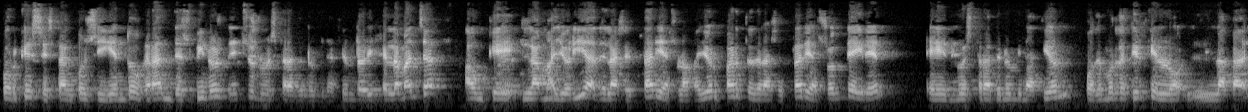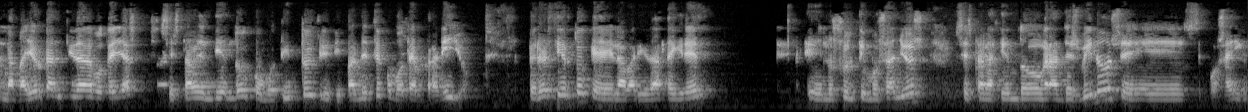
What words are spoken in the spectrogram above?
porque se están consiguiendo grandes vinos. De hecho, nuestra denominación de origen La Mancha, aunque la mayoría de las hectáreas o la mayor parte de las hectáreas son de Aire, en nuestra denominación podemos decir que la, mayor cantidad de botellas se está vendiendo como tinto y principalmente como tempranillo. Pero es cierto que la variedad Aire en los últimos años se están haciendo grandes vinos, pues hay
